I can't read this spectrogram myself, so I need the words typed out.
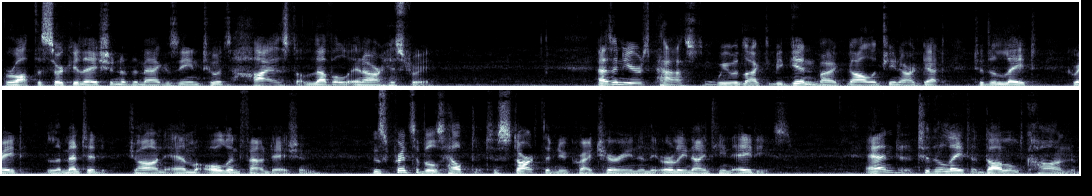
brought the circulation of the magazine to its highest level in our history. As in years past, we would like to begin by acknowledging our debt to the late, great, lamented John M. Olin Foundation, whose principles helped to start the new criterion in the early 1980s, and to the late Donald Kahn,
